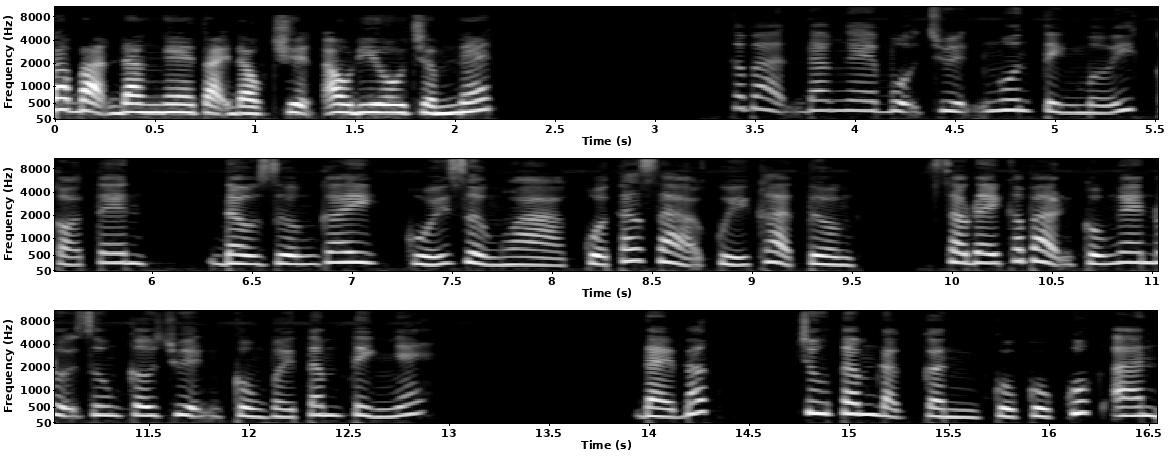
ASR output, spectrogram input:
Các bạn đang nghe tại đọc truyện audio.net Các bạn đang nghe bộ truyện ngôn tình mới có tên Đầu giường gây, cuối giường hòa của tác giả Quý Khả Tường. Sau đây các bạn cùng nghe nội dung câu chuyện cùng với tâm tình nhé. Đài Bắc, trung tâm đặc cần của Cục Quốc An.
